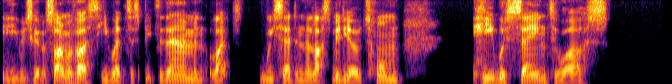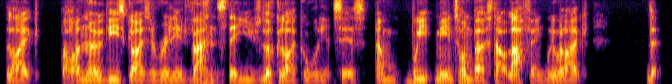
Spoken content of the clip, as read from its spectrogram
he was going to sign with us. He went to speak to them. And like we said in the last video, Tom, he was saying to us, like, oh no, these guys are really advanced. They use lookalike audiences. And we, me and Tom burst out laughing. We were like, that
